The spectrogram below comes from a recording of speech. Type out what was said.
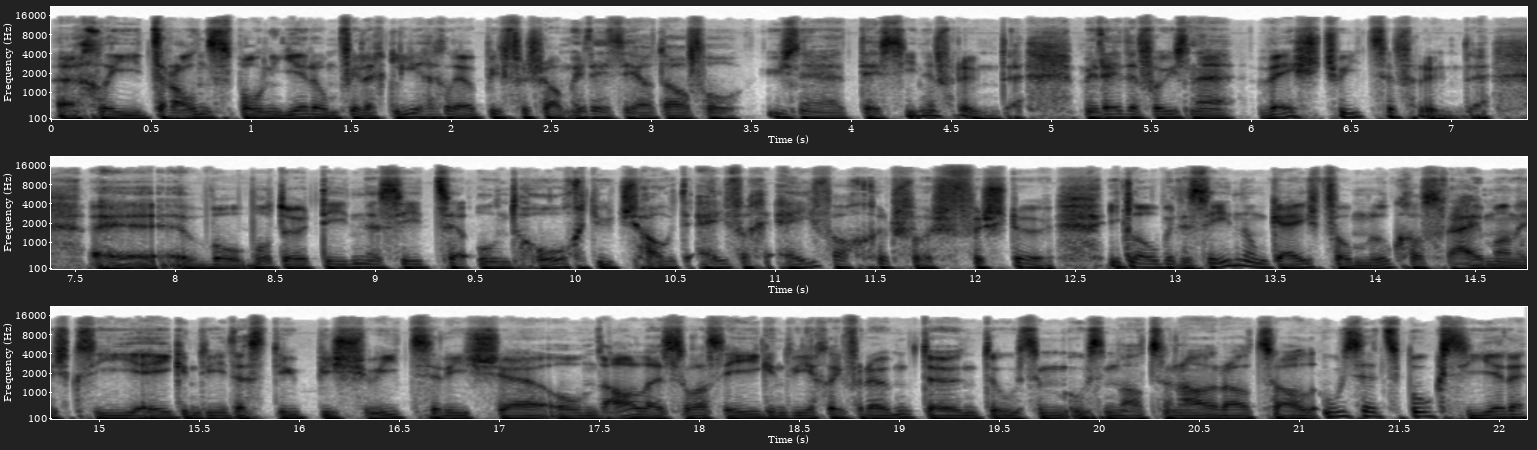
ein bisschen transponieren und vielleicht gleich ein bisschen etwas verstehen. Wir reden ja da von unseren Tessiner Freunden, wir reden von unseren Westschweizer Freunden äh, wo, wo dort drinnen sitzen und Hochdeutsch halt einfach einfacher verstehen. Ich glaube, der Sinn und Geist von Lukas Reimann war irgendwie das typisch Schweizerische und alles, was irgendwie ein fremd tönt, aus dem, aus dem Nationalratssaal rauszubuxieren.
